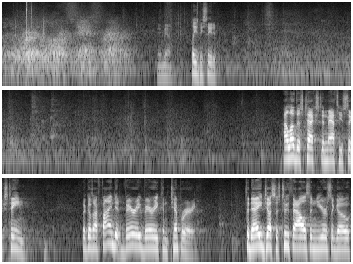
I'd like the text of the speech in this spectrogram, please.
but the word of the Lord stands forever. Amen. Please be seated. I love this text in Matthew 16 because I find it very, very contemporary. Today, just as 2,000 years ago,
